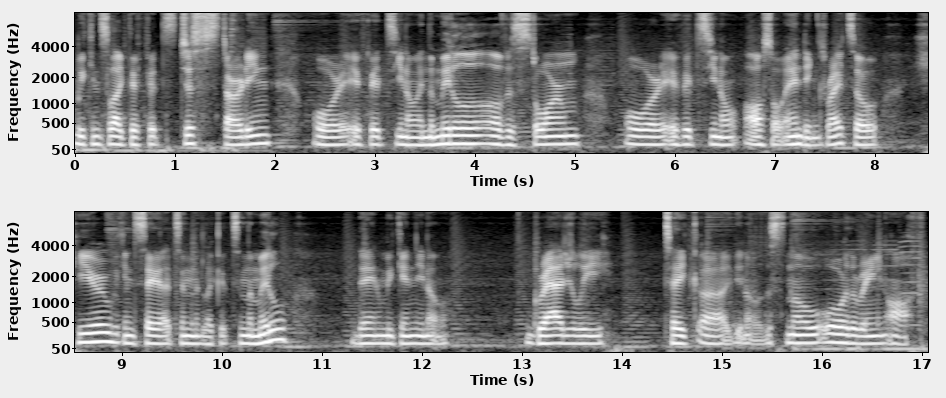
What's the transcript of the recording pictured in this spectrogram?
we can select if it's just starting or if it's you know in the middle of a storm or if it's you know also endings right? So here we can say that's in the, like it's in the middle. Then we can you know gradually take uh, you know the snow or the rain off.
